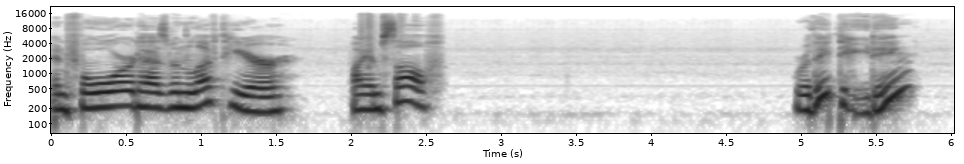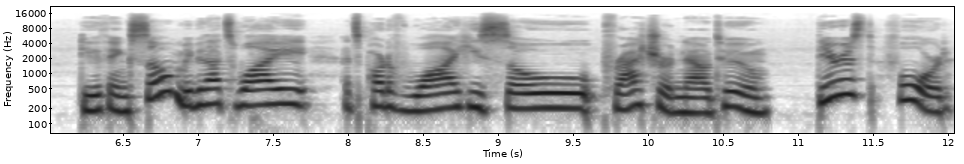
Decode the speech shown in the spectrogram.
And Ford has been left here by himself. Were they dating? Do you think so? Maybe that's why, that's part of why he's so fractured now, too. Dearest Ford,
